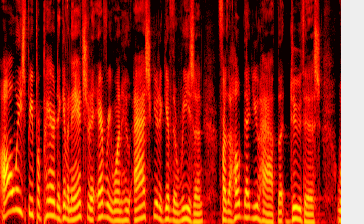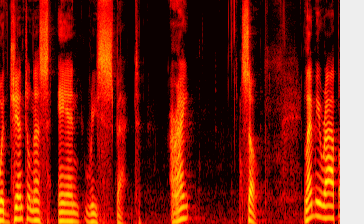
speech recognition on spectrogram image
Always be prepared to give an answer to everyone who asks you to give the reason for the hope that you have, but do this with gentleness and respect. All right? So, Let me wrap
